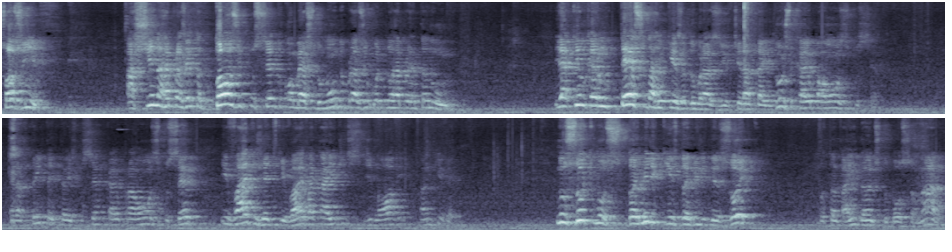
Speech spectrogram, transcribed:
sozinho. A China representa 12% do comércio do mundo, o Brasil continua representando 1%. E aquilo que era um terço da riqueza do Brasil, tirado da indústria, caiu para 11%. Era 33%, caiu para 11%, e vai do jeito que vai, vai cair de, de 9% ano que vem. Nos últimos 2015, 2018, portanto ainda antes do Bolsonaro,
